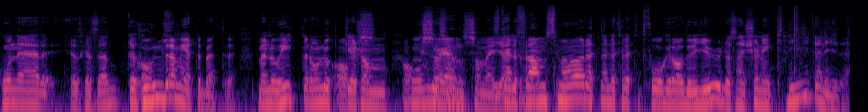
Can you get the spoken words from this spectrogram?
Hon är, jag ska säga inte 100 meter bättre. Men nu hittar hon luckor som... Hon liksom en som är ställer fram smöret när det är 32 grader i jul och sen kör ner kniven i det.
